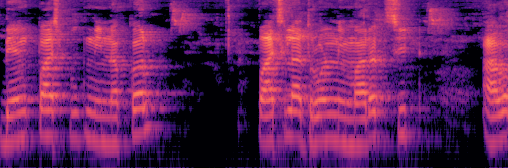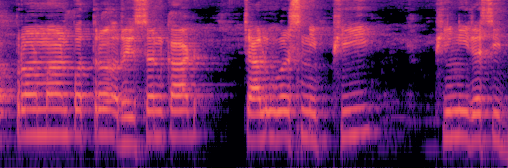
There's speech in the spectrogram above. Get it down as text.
બેંક પાસબુકની નકલ, પાછલા ધોરણની માર્કશીટ, આવક પ્રમાણપત્ર, રેશન કાર્ડ, ચાલુ વર્ષની ફી ફીની રસીદ,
